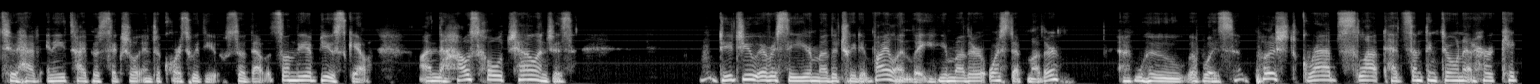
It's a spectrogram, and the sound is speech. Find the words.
to have any type of sexual intercourse with you. So that was on the abuse scale. On the household challenges, did you ever see your mother treated violently, your mother or stepmother, uh, who was pushed, grabbed, slapped, had something thrown at her, kicked,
